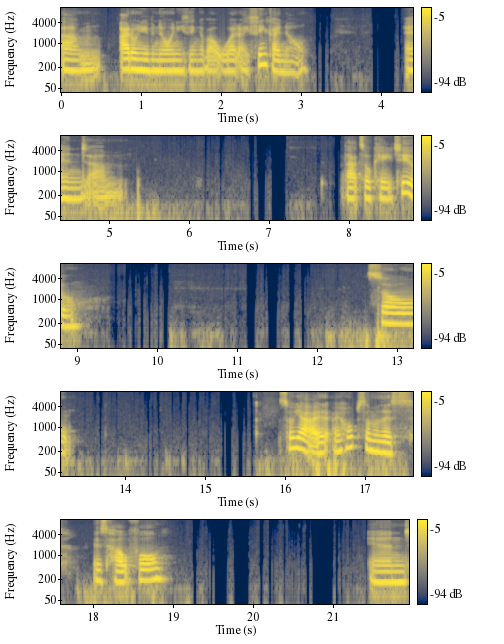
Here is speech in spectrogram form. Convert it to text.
Um, I don't even know anything about what I think I know, and um, that's okay too. So, so yeah, I, I hope some of this is helpful. And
